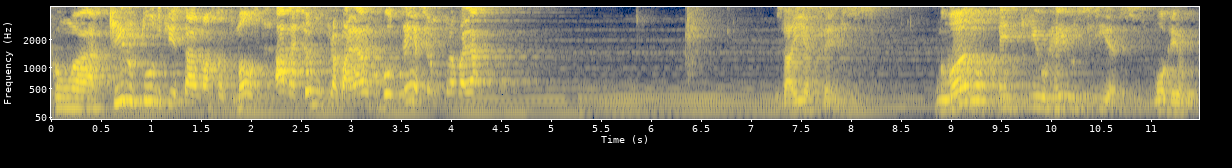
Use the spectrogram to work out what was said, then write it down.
com aquilo tudo que está em nossas mãos? Ah, mas se eu não trabalhar, eu não vou ter, se eu não trabalhar. Isaías 6. No ano em que o rei Uzias morreu,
